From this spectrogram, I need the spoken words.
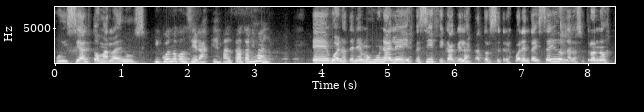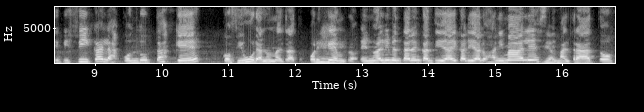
judicial tomar la denuncia. ¿Y cuándo consideras que es maltrato animal? Eh, bueno, tenemos una ley específica que es la 14346, donde a nosotros nos tipifica las conductas que configuran un maltrato. Por ejemplo, el no alimentar en cantidad y calidad a los animales es maltrato.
